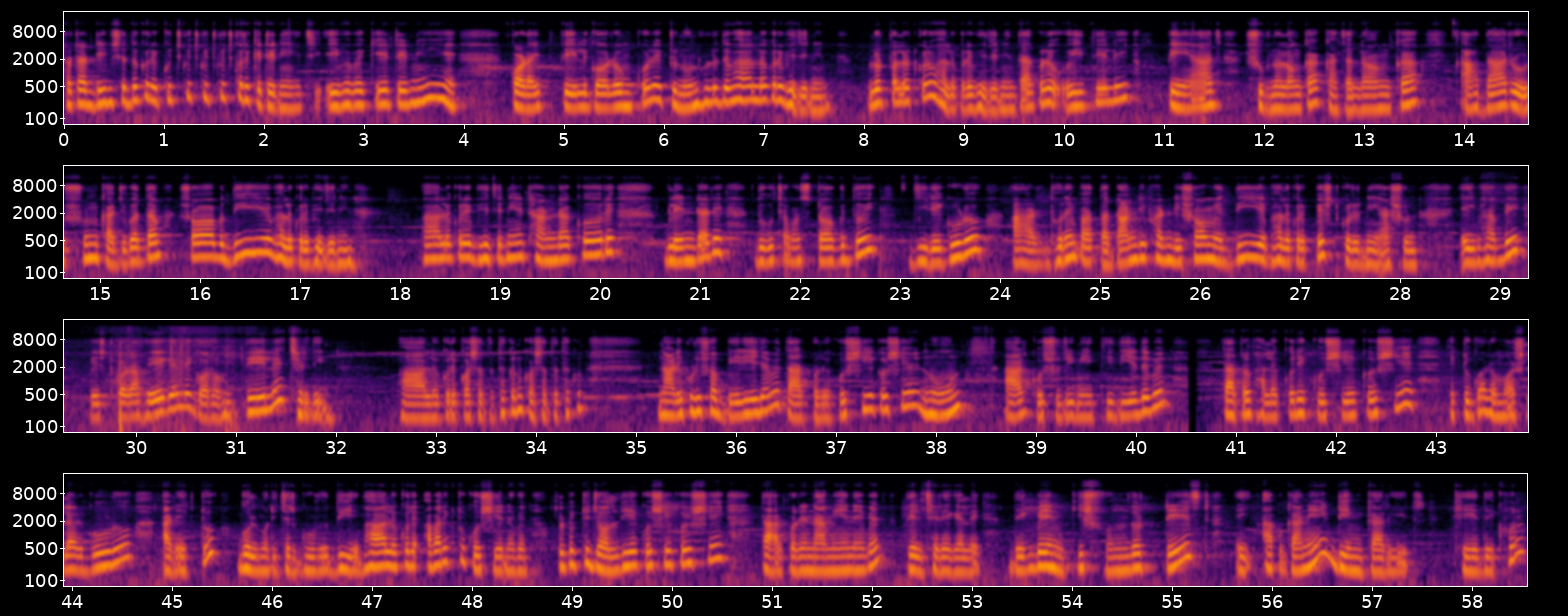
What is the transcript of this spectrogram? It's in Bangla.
ছটা ডিম সেদ্ধ করে কুচকুচ কুচকুচ করে কেটে নিয়েছি। এইভাবে কেটে নিয়ে কড়াইতে তেল গরম করে একটু নুন হলুদে ভালো করে ভেজে নিন। উলট পালট করে ভালো করে ভেজে নিন। তারপরে ওই তেলেই পেঁয়াজ, শুকনো লঙ্কা, কাঁচা লঙ্কা, আদা, রসুন, কাজু বাদাম সব দিয়ে ভালো করে ভেজে নিন। ভালো করে ভেজে নিয়ে ঠান্ডা করে ব্লেন্ডারে দু চামচ টক দই, জিরে গুঁড়ো আর ধনে পাতা, ডান্ডি ফান্ডি সমেত দিয়ে ভালো করে পেস্ট করে নিয়ে আসুন। এইভাবে পেস্ট করা হয়ে গেলে গরম তেলে ছেড়ে দিন। ভালো করে কষাতে থাকুন কষাতে থাকুন। নাড়ি ফুড়ি সব বেরিয়ে যাবে, তারপরে কষিয়ে কষিয়ে নুন আর কসুরি মেথি দিয়ে দেবেন। তারপর ভালো করে কষিয়ে কষিয়ে একটু গরম মশলার গুঁড়ো আর একটু গোলমরিচের গুঁড়ো দিয়ে ভালো করে আবার একটু কষিয়ে নেবেন। অল্প একটু জল দিয়ে কষিয়ে কষিয়ে তারপরে নামিয়ে নেবেন, তেল ছেড়ে গেলে। দেখবেন কি সুন্দর টেস্ট এই আফগানি ডিম কারির। খেয়ে দেখুন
